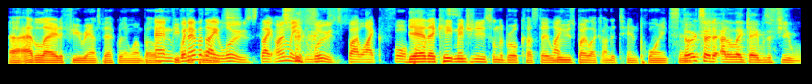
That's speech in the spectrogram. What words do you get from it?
uh, Adelaide a few rounds back when they won by like And 50 whenever they lose, they only lose by like four Yeah, they keep mentioning this on the broadcast. They Like- lose by like under 10 points. And Don't say the Adelaide game was a few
